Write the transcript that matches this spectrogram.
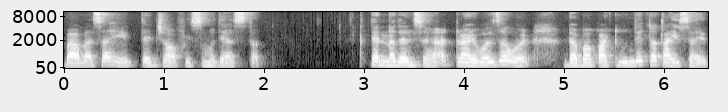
बाबासाहेब त्यांच्या ऑफिसमध्ये असतात. त्यांना त्यांच्या ड्रायव्हरजवळ डबा पाठवून देतात आईसाहेब.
